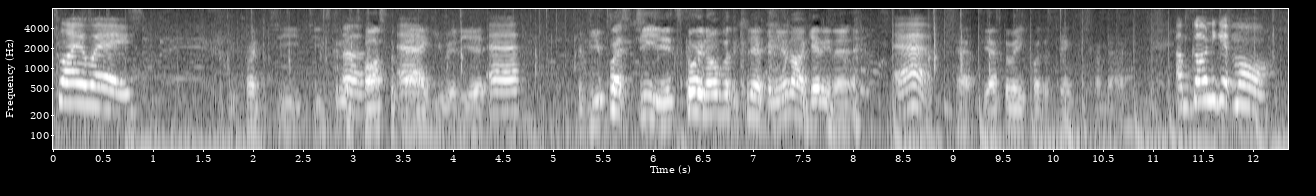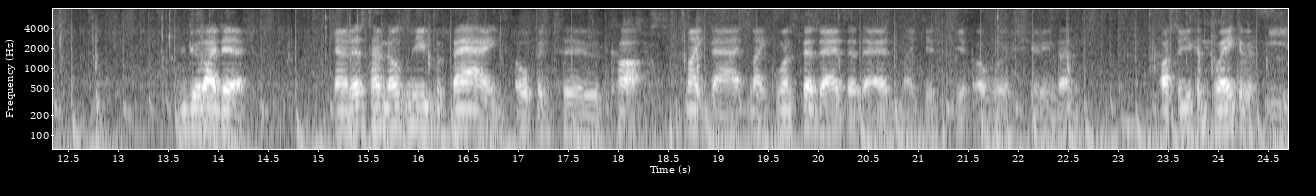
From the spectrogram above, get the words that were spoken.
Fly away. You press G. G's gonna Uh, toss the F. bag, you idiot. F If you press G, it's going over the cliff and you're not getting it. F. F. You have to wait for the thing to come back. I'm going to get more. Good idea. Now this time, don't leave the bag open to the cops. Like that. Like, once they're dead, they're dead. Like, you're, you're overshooting them. Also, you can break it with E.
